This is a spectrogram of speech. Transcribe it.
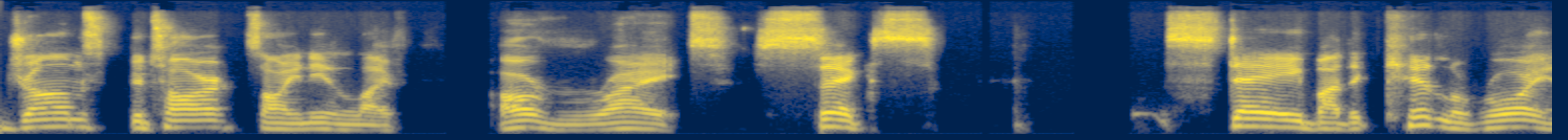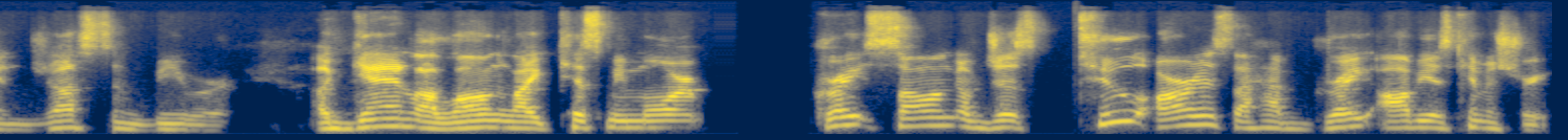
drums guitar that's all you need in life. All right. Six. Stay by the kid LAROI and justin bieber. Again along like kiss me more. Great song of just two artists that have great obvious chemistry.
